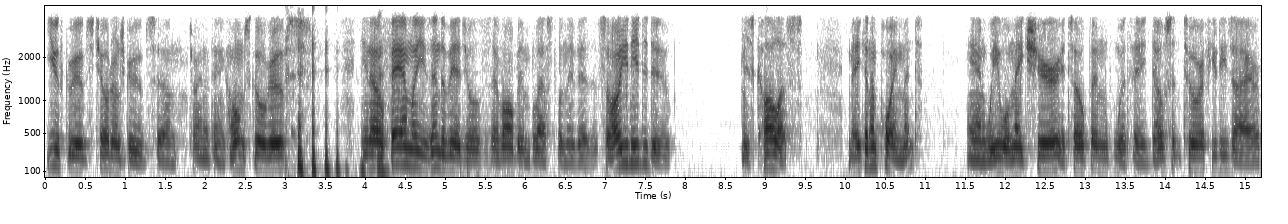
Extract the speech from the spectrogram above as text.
youth groups, children's groups. Um, trying to think, homeschool groups. you know, families, individuals have all been blessed when they visit. So all you need to do is call us, make an appointment, and we will make sure it's open with a docent tour if you desire.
